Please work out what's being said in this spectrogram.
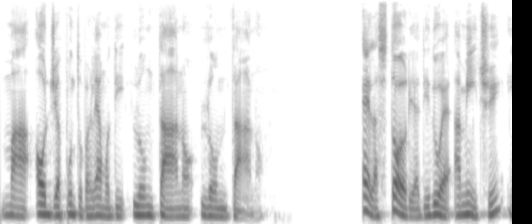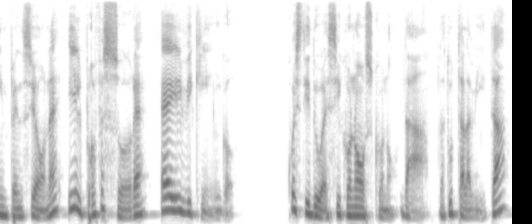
ma oggi appunto parliamo di Lontano, Lontano. È la storia di due amici in pensione, il professore e il vichingo. Questi due si conoscono da, da tutta la vita,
